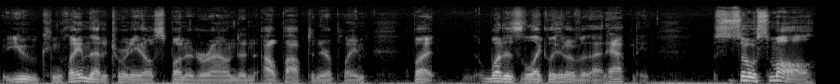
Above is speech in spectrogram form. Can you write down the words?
you can claim that a tornado spun it around and out popped an airplane, but what is the likelihood of that happening? So small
